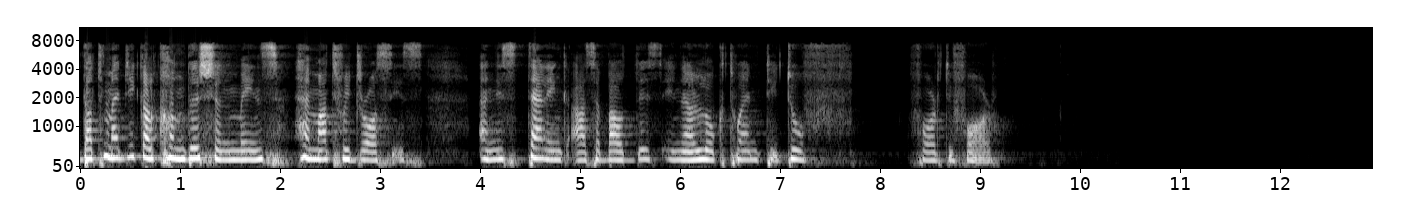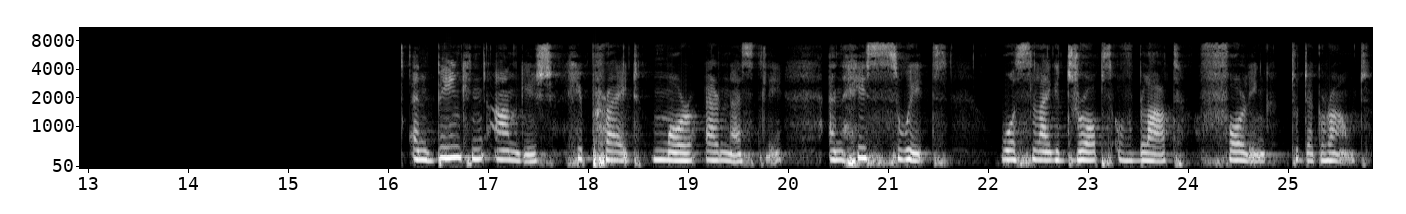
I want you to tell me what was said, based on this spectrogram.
That medical condition means hematidrosis and is telling us about this in Luke 22 44. And being in anguish, he prayed more earnestly, and his sweat was like drops of blood falling to the ground.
